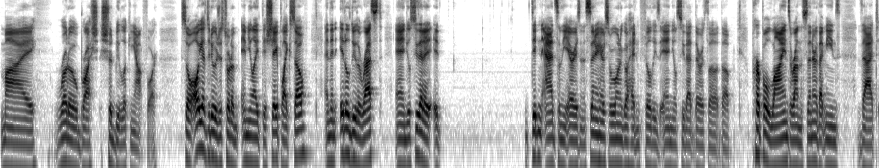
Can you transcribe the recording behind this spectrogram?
my roto brush should be looking out for. So all you have to do is just sort of emulate the shape like so, and then it'll do the rest. And you'll see that it, it didn't add some of the areas in the center here, so we want to go ahead and fill these in. You'll see that there was the, the purple lines around the center. That means that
